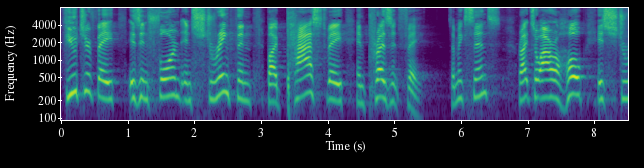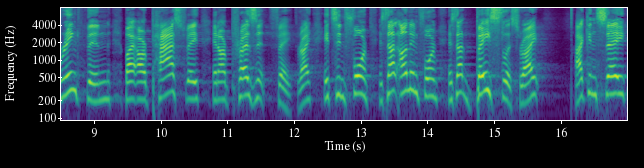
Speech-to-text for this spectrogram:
future faith is informed and strengthened by past faith and present faith. Does that make sense? Right? So our hope is strengthened by our past faith and our present faith, right? It's informed. It's not uninformed. It's not baseless, right? I can say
